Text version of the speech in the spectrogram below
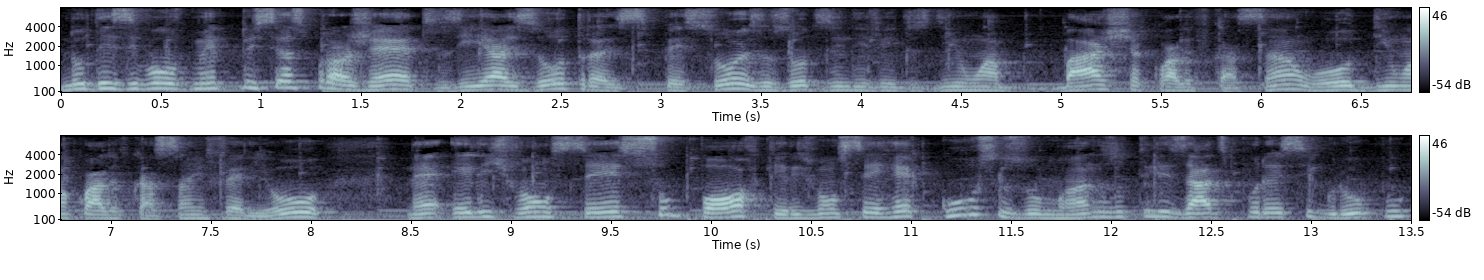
no desenvolvimento dos seus projetos e as outras pessoas, os outros indivíduos de uma baixa qualificação ou de uma qualificação inferior, né, eles vão ser suporte, eles vão ser recursos humanos utilizados por esse grupo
